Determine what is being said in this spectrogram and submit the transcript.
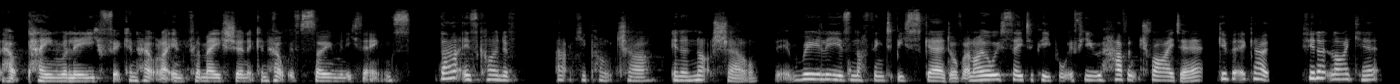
help pain relief. It can help like inflammation. It can help with so many things. That is kind of acupuncture in a nutshell. It really is nothing to be scared of. And I always say to people, if you haven't tried it, give it a go. If you don't like it,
